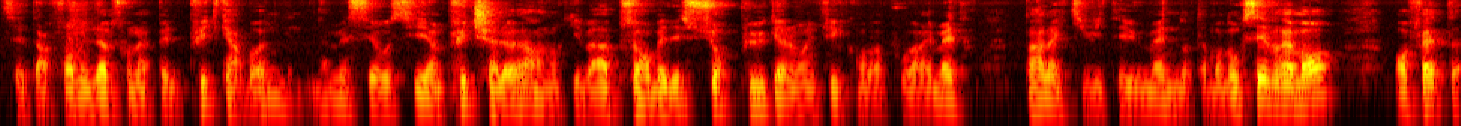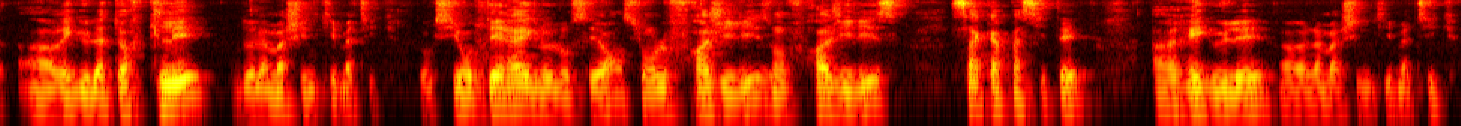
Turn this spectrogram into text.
C'est un formidable ce qu'on appelle puits de carbone, mais c'est aussi un puits de chaleur, donc il va absorber des surplus calorifiques qu'on va pouvoir émettre par l'activité humaine notamment. Donc c'est vraiment en fait un régulateur clé de la machine climatique. Donc si on dérègle l'océan, si on le fragilise, on fragilise sa capacité à réguler euh, la machine climatique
